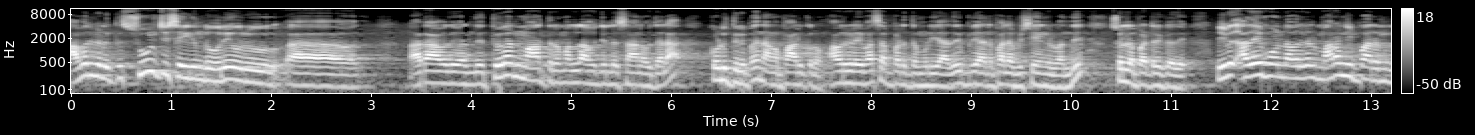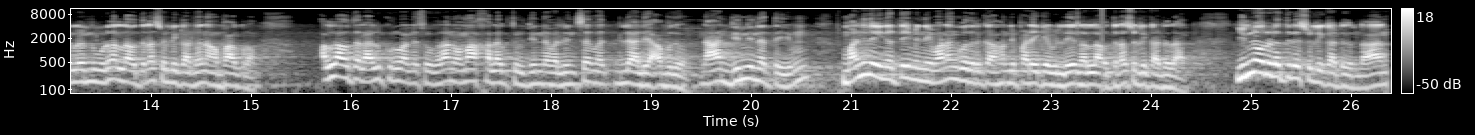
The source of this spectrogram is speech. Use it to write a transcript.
அவர்களுக்கு சூழ்ச்சி செய்கின்ற ஒரே ஒரு அதாவது வந்து திறன் மாத்திரம் அல்லாஹு ஜில்லசானவுதலா கொடுத்திருப்பதை நாங்கள் பார்க்கிறோம். அவர்களை வசப்படுத்த முடியாது. இப்படியான பல விஷயங்கள் வந்து சொல்லப்பட்டிருக்கிறது. இவ அதே போன்று அவர்கள் மரணிப்பார்கள் என்று கூட அல்லாஹ் சொல்லி காட்டுவதை நாங்கள் பார்க்குறோம். அல்லாஹ் தாலா அல் குர்ஆன்ல சொல்கிறான் ஒமா ஹலக்துல் ஜின்ன வல் இன்ச இல்லா அலி அபுதும் நான் ஜின்னினத்தையும் மனித இனத்தையும் என்னை வணங்குவதற்காக வேண்டி படைக்கவில்லை என்று அல்லாஹு தாலா சொல்லி காட்டுகிறார் இன்னொரு இடத்திலே சொல்லி காட்டுகின்றான்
